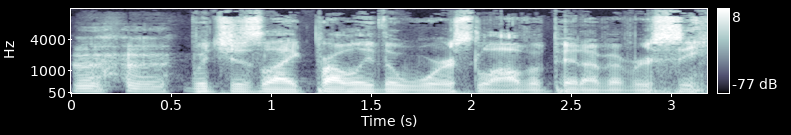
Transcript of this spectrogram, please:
Mhm. which is like probably the worst lava pit I've ever seen.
